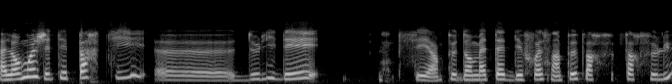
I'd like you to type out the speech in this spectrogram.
Alors moi, j'étais partie euh, de l'idée, c'est un peu dans ma tête, des fois c'est un peu farfelu,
